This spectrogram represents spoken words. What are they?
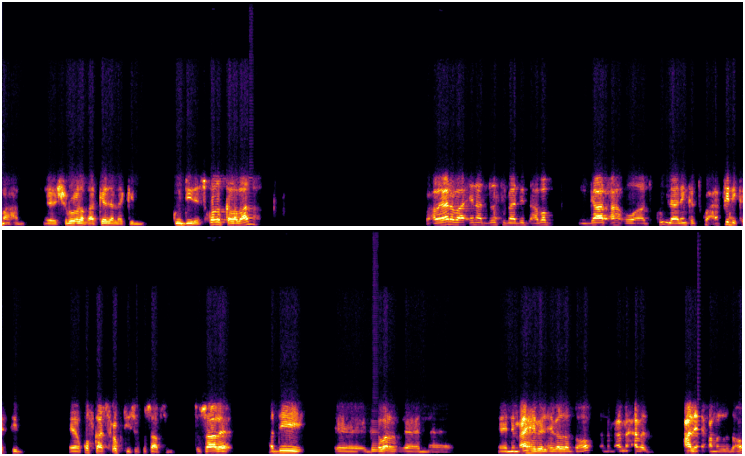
ma ahan. Shuruucda qaarkeeda laakiin ku diidayso qodobka labaad waxaa laga rabaa inaad la timaadid habab gaar ah oo aad ku ilaalin kartid ku xafidi kartid qofkaas xogtiisa ku saabsan. Tusaale haddii gabar nimco hebel hebel la dhaho nimco maxamed cali camal la dhaho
